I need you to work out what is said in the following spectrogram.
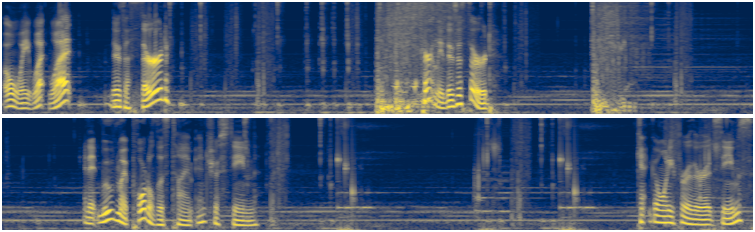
Oh wait, what? What? There's a third? Apparently there's a third. And it moved my portal this time, interesting. can't go any further, it seems.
